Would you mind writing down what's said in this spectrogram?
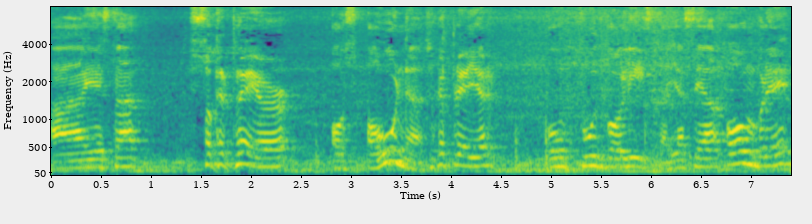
Ahí está. Soccer player o, una soccer player, un futbolista, ya sea hombre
